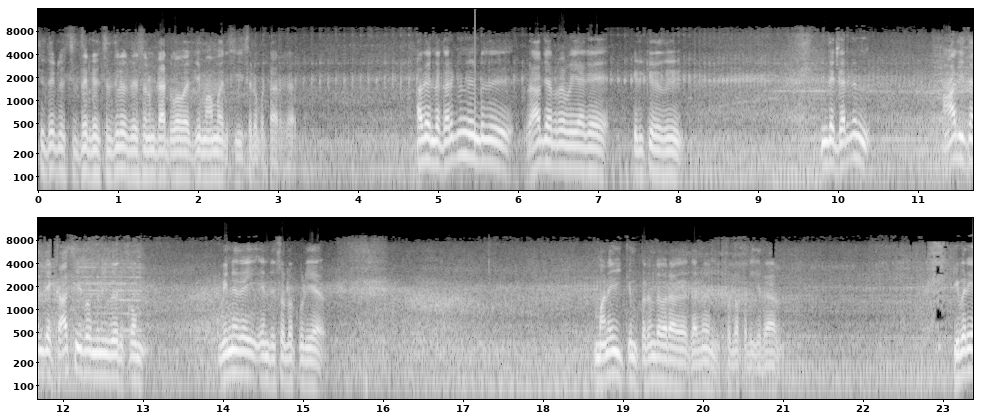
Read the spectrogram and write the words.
சித்தர்கள் சித்தர்கள் சித்திர தரிசனம் டாட் ஓவாஜி மாமரிசி ஈஸ்வரப்பட்டார்கள் ஆக இந்த கருடன் என்பது ராஜபறவையாக இருக்கிறது. இந்த கருடன் ஆதி தந்தை காசியப முனிவருக்கும் வினதை என்று சொல்லக்கூடிய மனைவிக்கும் பிறந்தவராக கருடன் சொல்லப்படுகிறார். இவரே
